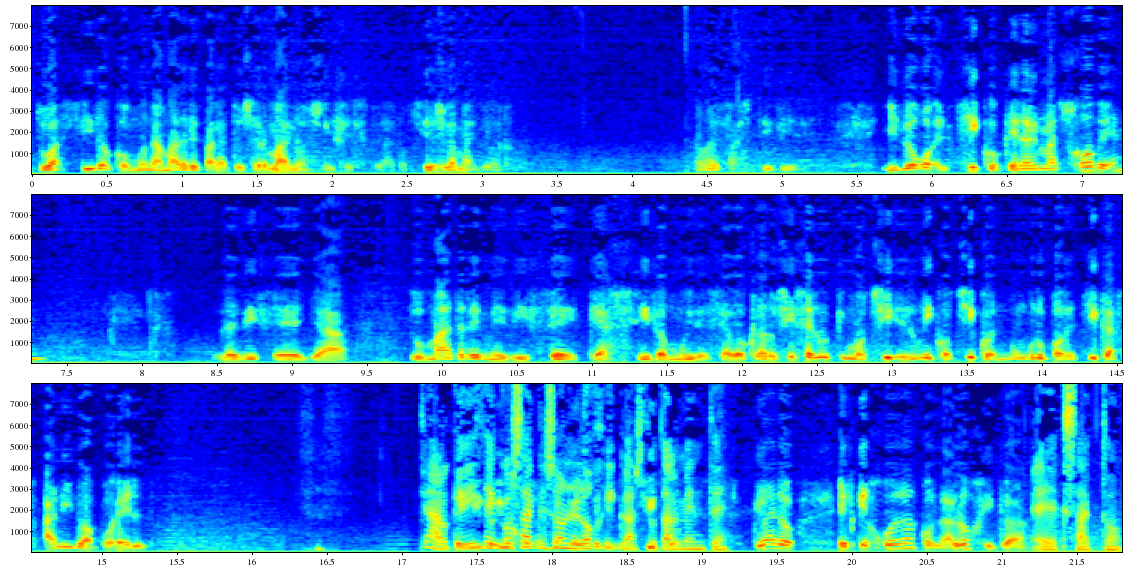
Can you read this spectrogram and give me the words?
tú has sido como una madre para tus hermanos. Y dices, claro, si es la mayor. No me fastidies. Y luego el chico, que era el más joven, le dice ya, tu madre me dice que has sido muy deseado. Claro, si es el último chi- el único chico en un grupo de chicas, han ido a por él. Claro, que dice cosas que son lógicas totalmente. Claro, es que juega con la lógica. Exacto.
